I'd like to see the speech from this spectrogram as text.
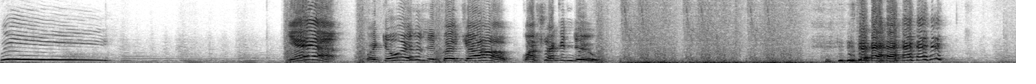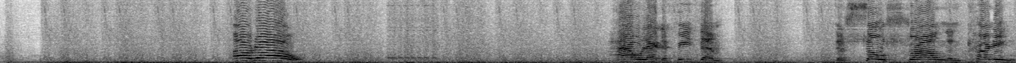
Whee! Yeah! We're doing this a great job! Watch what I can do! oh no! How will I defeat them? They're so strong and cunning.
